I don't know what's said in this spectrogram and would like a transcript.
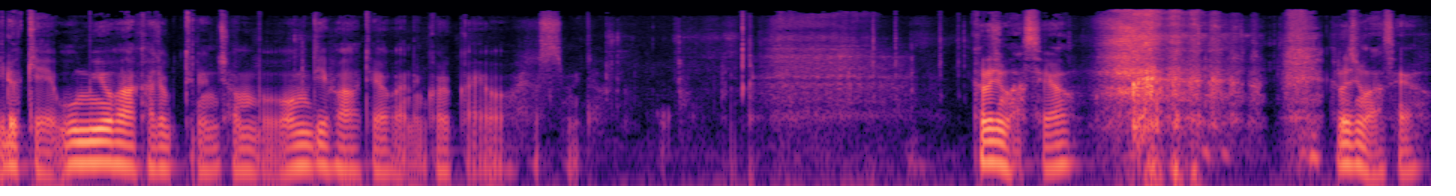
이렇게 우미화 가족들은 전부 웡디화 되어가는 걸까요? 하셨습니다. 그러지 마세요. 그러지 마세요.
